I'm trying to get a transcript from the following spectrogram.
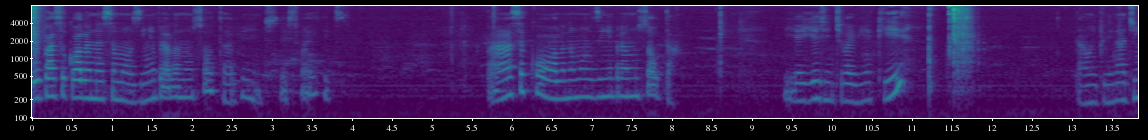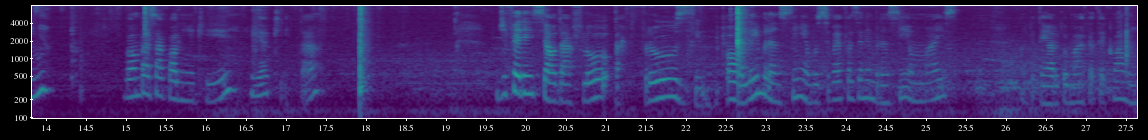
Eu passo cola nessa mãozinha pra ela não soltar, viu, gente? Vocês fazem isso. Passa cola na mãozinha pra não soltar. E aí, a gente vai vir aqui. Dá uma inclinadinha. Vamos passar a colinha aqui e aqui, tá? Diferencial da flor, da Frozen. Ó, lembrancinha, você vai fazer lembrancinha mais... Aqui tem hora que eu marco até com a unha.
